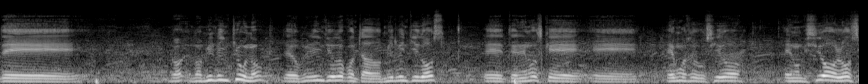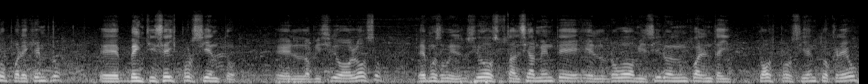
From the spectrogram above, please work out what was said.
de 2021, de 2021 contra 2022, eh, tenemos que eh, hemos reducido en homicidio doloso, por ejemplo, 26% eh, el homicidio doloso, hemos reducido sustancialmente el robo de domicilio en un 42%, creo,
